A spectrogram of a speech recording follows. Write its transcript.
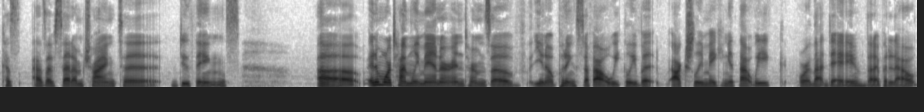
because as I've said, I'm trying to do things uh, in a more timely manner in terms of, you know, putting stuff out weekly, but actually making it that week or that day that I put it out.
